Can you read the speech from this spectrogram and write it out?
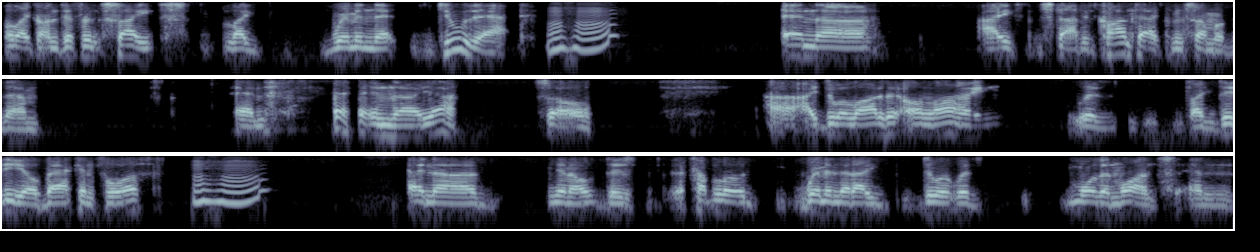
like on different sites, like women that do that, Mm-hmm. and uh, I started contacting some of them, and and uh, yeah, so uh, I do a lot of it online with like video back and forth. Mm-hmm. and uh, you know, there's a couple of women that I do it with more than once, and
